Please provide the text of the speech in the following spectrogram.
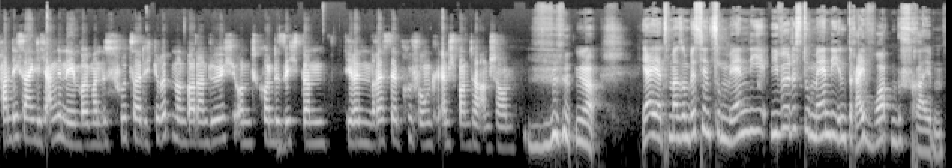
fand ich es eigentlich angenehm, weil man ist frühzeitig geritten und war dann durch und konnte sich dann den Rest der Prüfung entspannter anschauen. ja. Ja, jetzt mal so ein bisschen zu Mandy. Wie würdest du Mandy in drei Worten beschreiben?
